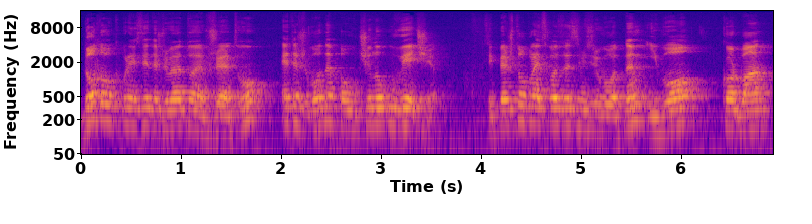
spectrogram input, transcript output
До того, как принесли это животное в жертву, это животное получило увечье. Теперь что происходит с этим животным? Его корбан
